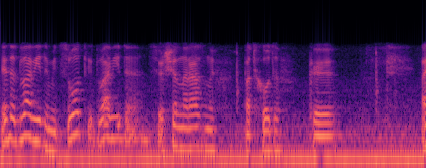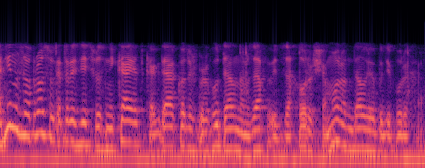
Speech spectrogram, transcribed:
Это два вида мецвод и два вида совершенно разных подходов к... Один из вопросов, который здесь возникает, когда Кодыш Баргу дал нам заповедь Захор и Шамор, он дал ее Бадибур и Хат.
